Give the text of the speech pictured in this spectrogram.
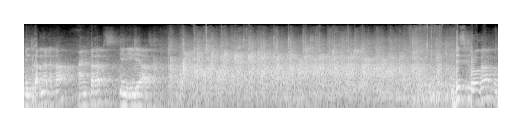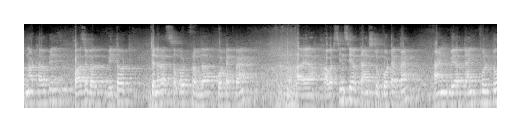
in Karnataka and perhaps in India also. This program would not have been possible without generous support from the Kotak Bank. Uh, our sincere thanks to Kotak Bank and we are thankful to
